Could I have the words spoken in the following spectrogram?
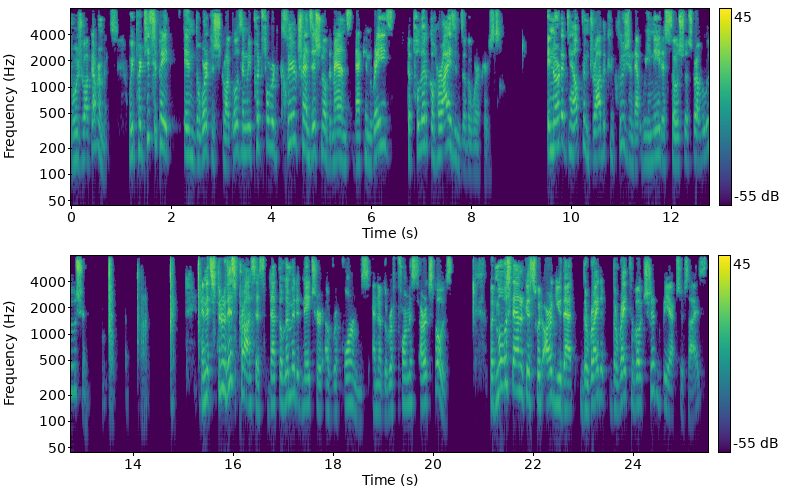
bourgeois governments. We participate in the workers' struggles and we put forward clear transitional demands that can raise the political horizons of the workers in order to help them draw the conclusion that we need a socialist revolution. And it's through this process that the limited nature of reforms and of the reformists are exposed. But most anarchists would argue that the right, the right to vote shouldn't be exercised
